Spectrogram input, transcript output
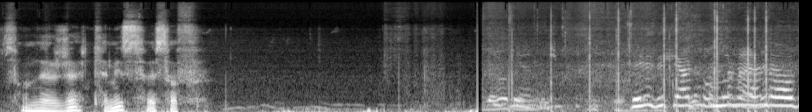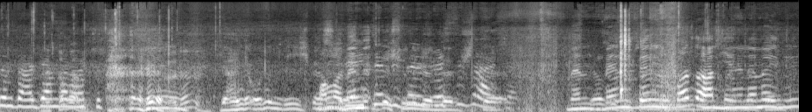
Son derece temiz ve saf. Dışarıda ben de aldım da camlar artık. Yani onun değişmesi. Vallahi ben de, bize ücretsiz zaten. ben ben benim var da hani yenilemeydi.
